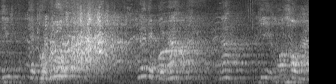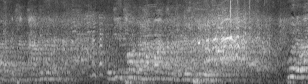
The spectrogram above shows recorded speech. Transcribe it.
เฮ้ยเก็บกดลูกไม่ได้เก็บกดนะ นะ พี่ขอเข้างานแบบเป็นทางการนิดนึงคุณพี่ท่องมานานมากเลยหลายเดือนทีพูดเลยว่า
